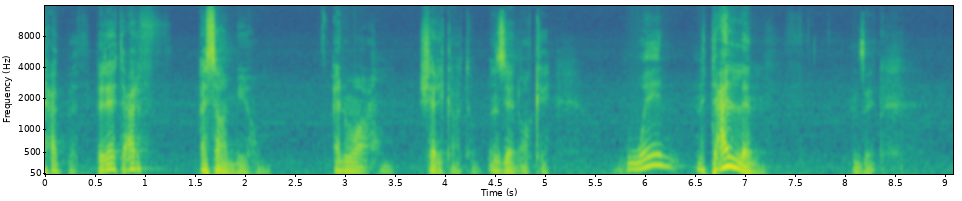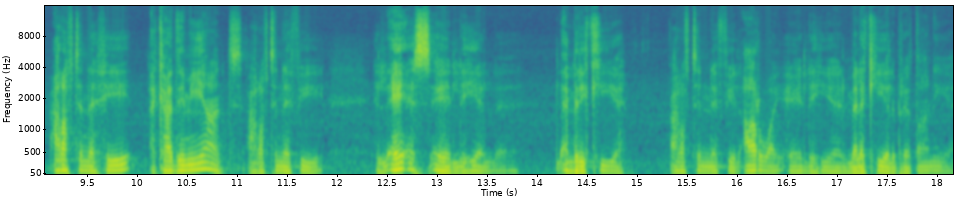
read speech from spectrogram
اتعبث بديت أعرف أساميهم أنواعهم شركاتهم. إنزين okay. وين نتعلم؟ إنزين. عرفت إنه في أكاديميات عرفت إنه في ال ASA اللي هي ال- الأمريكية عرفت إنه في ال RYA اللي هي الملكية البريطانية.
